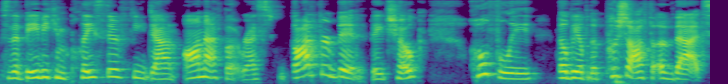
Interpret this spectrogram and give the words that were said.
so the baby can place their feet down on that footrest. God forbid they choke. Hopefully they'll be able to push off of that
